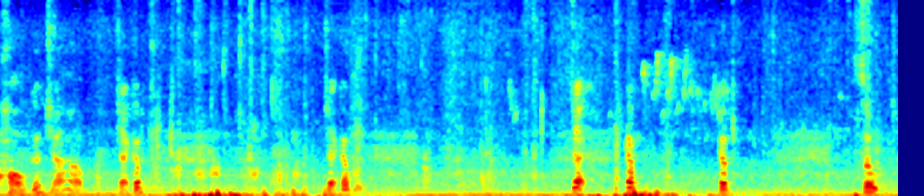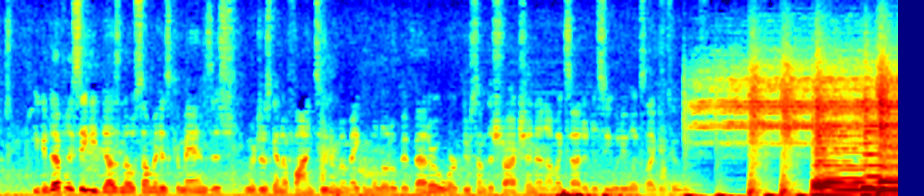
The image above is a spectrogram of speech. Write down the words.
Oh, good job. Jack, come. Jack, come. Jack, come. Come. So, you can definitely see he does know some of his commands. It's, we're just going to fine tune him and make him a little bit better, work through some distraction, and I'm excited to see what he looks like in two weeks.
